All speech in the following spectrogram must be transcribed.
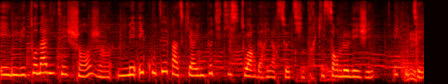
Et les tonalités changent, hein, mais écoutez parce qu'il y a une petite histoire derrière ce titre qui semble léger. Écoutez.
